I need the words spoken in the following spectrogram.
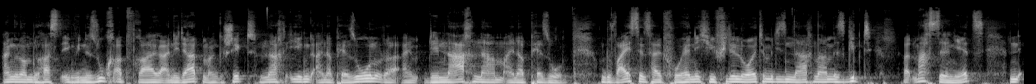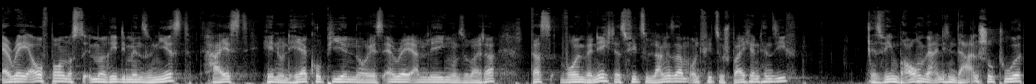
Angenommen, du hast irgendwie eine Suchabfrage an die Datenbank geschickt nach irgendeiner Person oder einem, dem Nachnamen einer Person und du weißt jetzt halt vorher nicht, wie viele Leute mit diesem Nachnamen es gibt. Was machst du denn jetzt? Ein Array aufbauen, das du immer redimensionierst, heißt heißt hin und her kopieren, neues Array anlegen und so weiter. Das wollen wir nicht, das ist viel zu langsam und viel zu speicherintensiv. Deswegen brauchen wir eigentlich eine Datenstruktur,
